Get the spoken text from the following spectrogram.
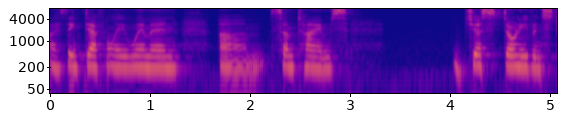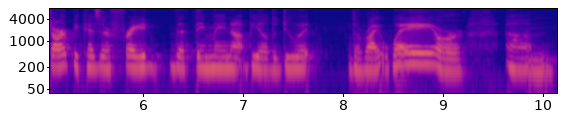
I think definitely women um, sometimes just don't even start because they're afraid that they may not be able to do it the right way or um,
